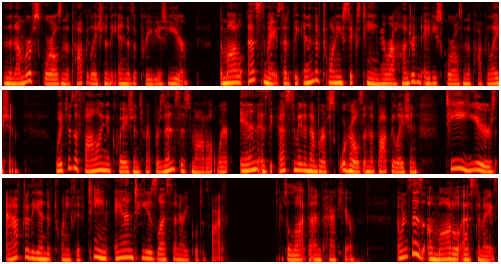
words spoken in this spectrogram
than the number of squirrels in the population at the end of the previous year. The model estimates that at the end of 2016, there were 180 squirrels in the population. Which of the following equations represents this model where n is the estimated number of squirrels in the population t years after the end of 2015 and t is less than or equal to 5? There's a lot to unpack here. And when it says a model estimates,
